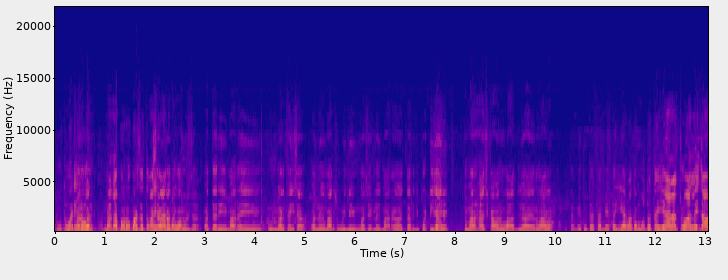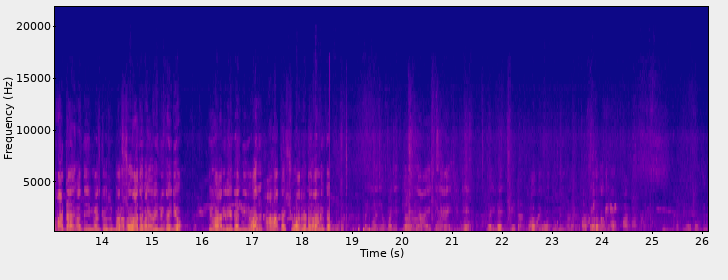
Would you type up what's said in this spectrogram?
તો તો બરોબર? ના ના બરોબર છે તમારી વાત મંજૂર છે. અત્યારે મારે ઉંમર થઈ છે અને મારા સોળીની ઉંમર છે એટલે મારે અત્યારે જે પટી જાય ને તો મારે હાથ ખાવાનો વાદ આયરો આવે. તમે તું તમે તૈયાર હો તો હું તો તૈયાર જ છું હાલ લઈ જવા માટે. હા તો એમ જ કહું છું. બરોબર? તમારા ભાઈને કહી દો એટલે આપણે કહી હો ને. હા હા કશું કરી દ્યો. મેં આયા ને આયા તે લઈને જ જઈએ તાર, હા, બરોબર? વાંધો નહીં, હેડો. હા, કહી હા, હા. હું કહું છું,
